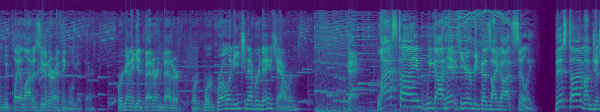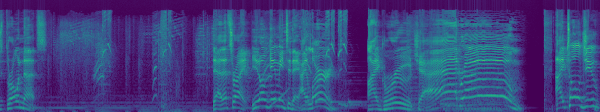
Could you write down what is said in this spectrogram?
and we play a lot of Zootr, I think we'll get there. We're gonna get better and better. We're, we're growing each and every day, chat room. Okay, last time we got hit here because I got silly. This time I'm just throwing nuts. Yeah, that's right. You don't get me today. I learned. I grew, Chad Rome. I told you.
